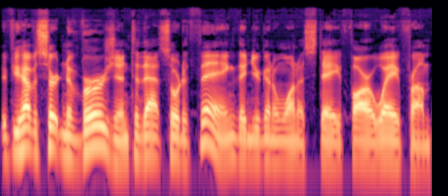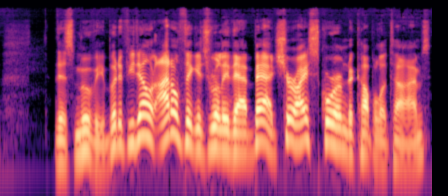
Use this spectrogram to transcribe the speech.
if you have a certain aversion to that sort of thing, then you're going to want to stay far away from this movie. But if you don't, I don't think it's really that bad. Sure, I squirmed a couple of times,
